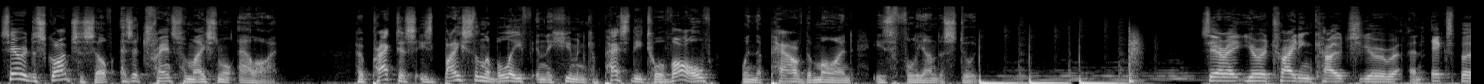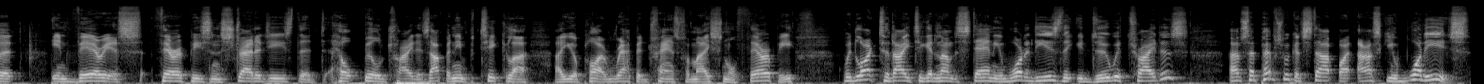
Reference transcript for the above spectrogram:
Sara describes herself as a transformational ally. Her practice is based on the belief in the human capacity to evolve when the power of the mind is fully understood. Sara, you're a trading coach, you're an expert in various therapies and strategies that help build traders up, and in particular, uh, you apply rapid transformational therapy. We'd like today to get an understanding of what it is that you do with traders. Uh, so perhaps we could start by asking what is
